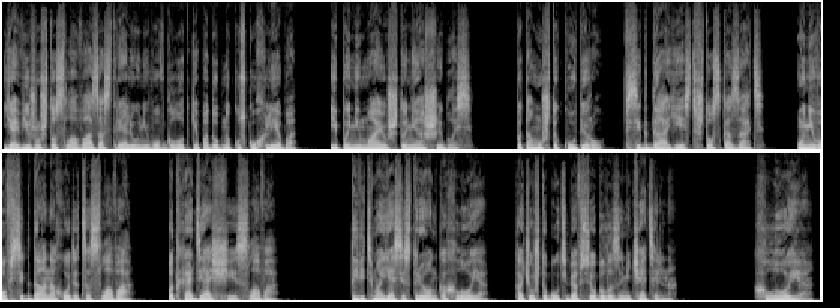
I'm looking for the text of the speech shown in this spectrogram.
Я вижу, что слова застряли у него в глотке, подобно куску хлеба, и понимаю, что не ошиблась. Потому что Куперу всегда есть что сказать. У него всегда находятся слова, подходящие слова. «Ты ведь моя сестренка, Хлоя. Хочу, чтобы у тебя все было замечательно». «Хлоя», —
